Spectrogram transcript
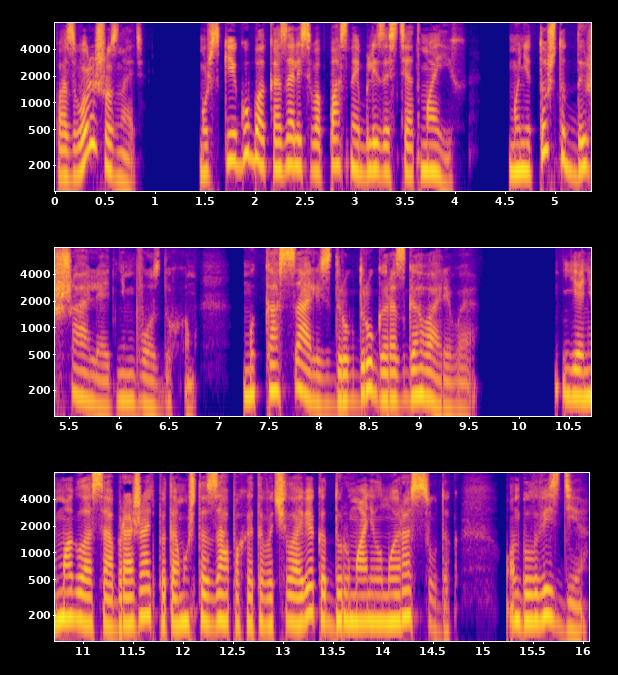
«Позволишь узнать?» Мужские губы оказались в опасной близости от моих. Мы не то что дышали одним воздухом, мы касались друг друга, разговаривая. Я не могла соображать, потому что запах этого человека дурманил мой рассудок. Он был везде,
